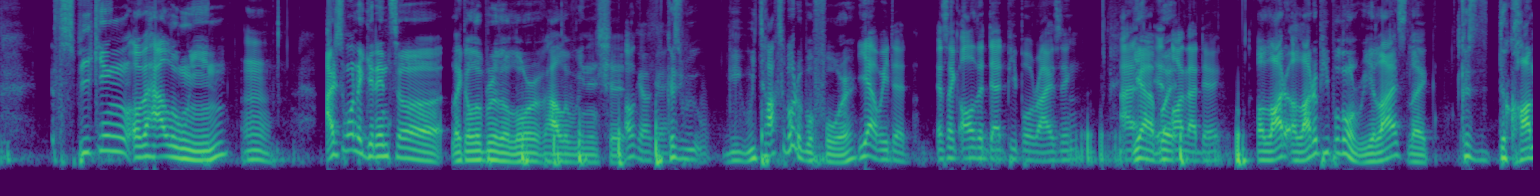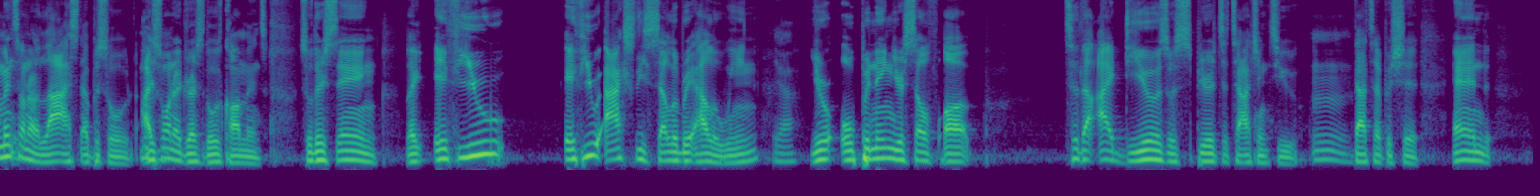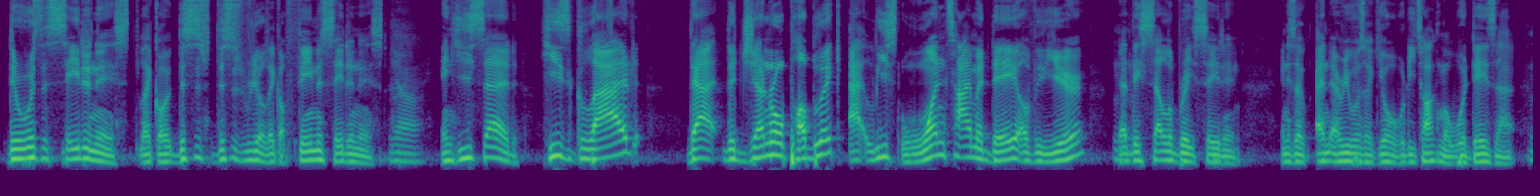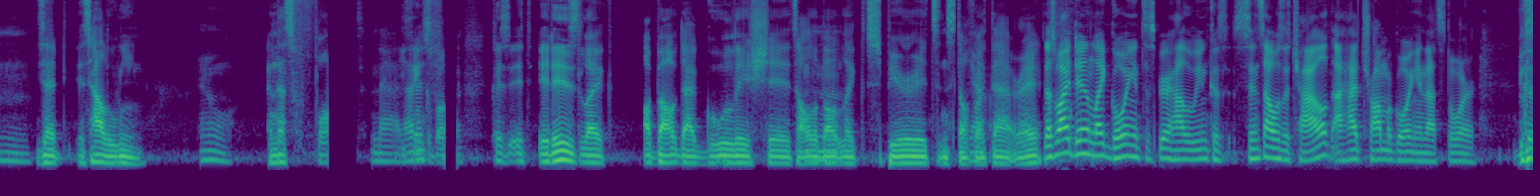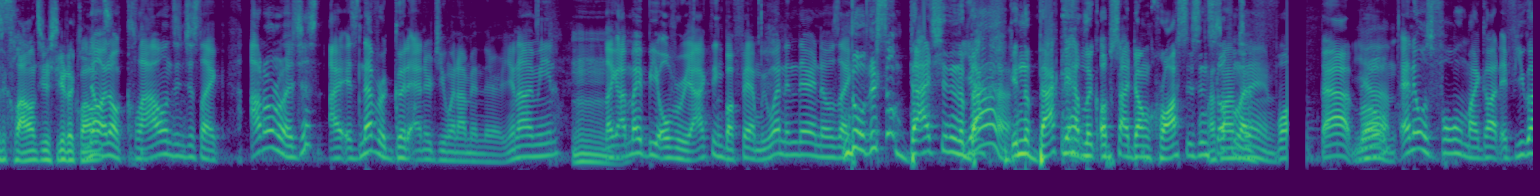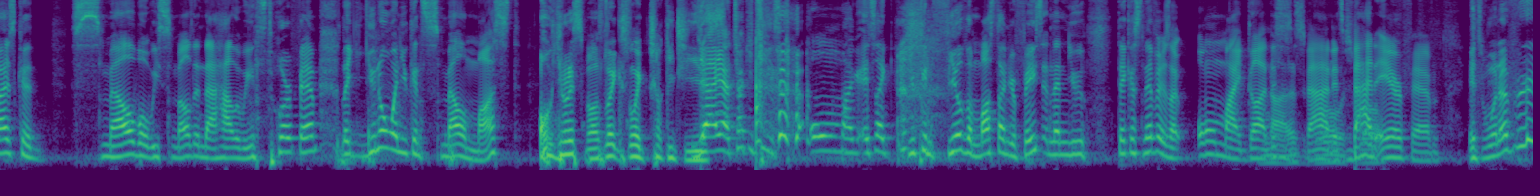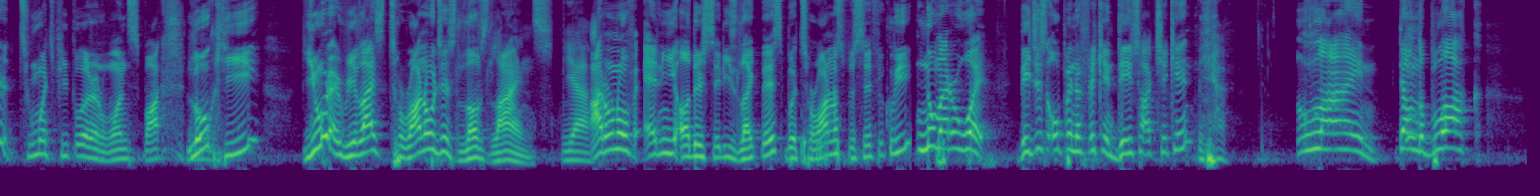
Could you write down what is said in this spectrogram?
speaking of Halloween, Mm. I just want to get into like a little bit of the lore of Halloween and shit. Okay, okay. Because we, we we talked about it before. Yeah, we did. It's like all the dead people rising. At, Yeah, but- on that day. A lot a lot of people don't realize like because the comments on our last episode. I Mm. just want to address those comments. So they're saying like if you if you actually celebrate Halloween, Yeah. you're opening yourself up to the ideas of spirits attaching to you, Mm. that type of shit. And there was a Satanist, like oh, this is this is real, like a famous Satanist. Yeah. And he said he's glad that the general public, at least one time a day of the year, Mm-hmm. that they celebrate Satan. And he's like, and everyone's like, yo, what are you talking about? What day is that? Mm-hmm. He said, it's Halloween. Ew. And that's fucked. Nah, You that think is about because it, it is like about that ghoulish shit. It's all about like spirits and stuff Mm-hmm. Yeah. like that, right? That's why I didn't like going into Spirit Halloween because since I was a child, I had trauma going in that store. Because of clowns, you're scared of clowns. No, no, clowns and just like I don't know. It's just I, it's never good energy when I'm in there. You know what I mean? Mm. Like I might be overreacting, but fam, we went in there and it was like, No, there's some bad shit in the Yeah. back. In the back, they have like upside down crosses and That's stuff. what I'm like, saying. fuck that, bro. yeah, and it was full. Oh my god, if you guys could smell what we smelled in that Halloween store, fam, like you know when you can smell must. Oh, you know what it smells like? It smells like Chuck E. Cheese. Yeah, yeah, Chuck E. Cheese. oh my god, it's like you can feel the must on your face, and then you take a sniff. And it's like, oh my god, this is bad. it's bad bro. air, fam. It's whenever too much people are in one spot. Low key, you know what I realized? Toronto just loves lines. Yeah. I don't know if any other cities like this, but Toronto specifically, no matter what, they just open a freaking Dave's Hot Chicken Yeah. line down the block.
